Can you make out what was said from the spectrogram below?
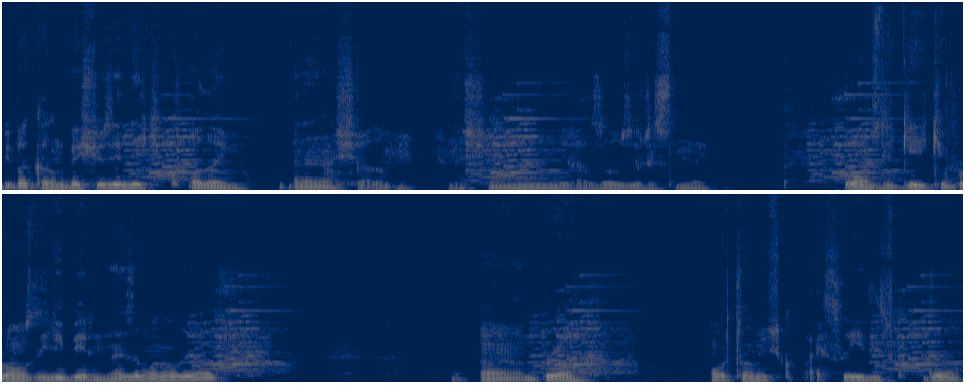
Bir bakalım 552 kupadayım. Ben en aşağıda mıyım? En aşağının biraz da üzerindeyim. Bronz Ligi 2, Bronz Ligi 1 ne zaman oluyor? Ha, bro. Ortalama 100 kupaysa 700 kupada.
